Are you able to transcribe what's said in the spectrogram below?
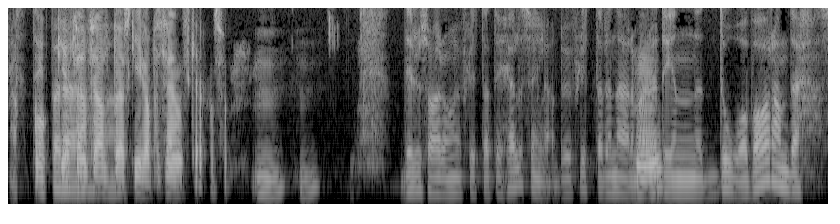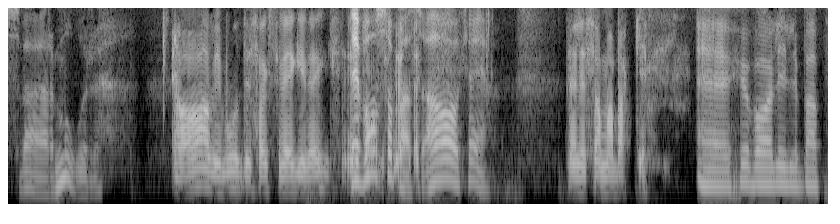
Ja, Och eh, framförallt ja. börja skriva på svenska. Och så. Mm, mm. Det du sa här om att flytta till Hälsingland. Du flyttade närmare Mm. din dåvarande svärmor. Ja, vi bodde faktiskt vägg i vägg. Det var så pass? Ja, okej. Eller samma backe. Eh, hur var Lill-Babs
